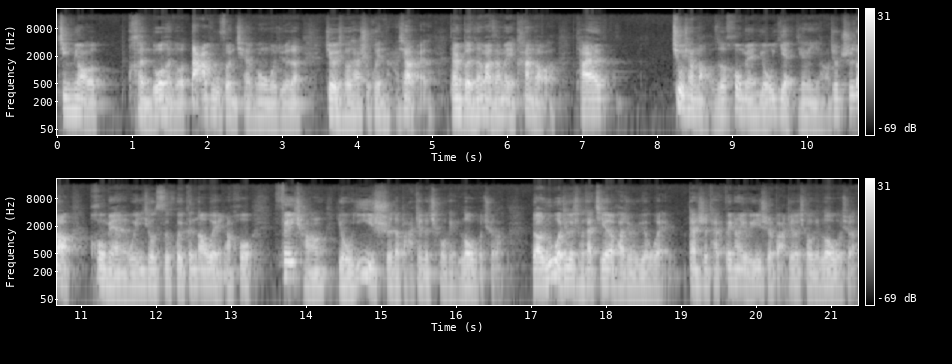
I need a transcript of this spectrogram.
精妙了很多很多。大部分前锋，我觉得这个球他是会拿下来的。但是本泽马咱们也看到了，他就像脑子后面有眼睛一样，就知道后面维尼修斯会跟到位，然后非常有意识的把这个球给漏过去了。然后如果这个球他接的话，就是越位。但是他非常有意识把这个球给漏过去了，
